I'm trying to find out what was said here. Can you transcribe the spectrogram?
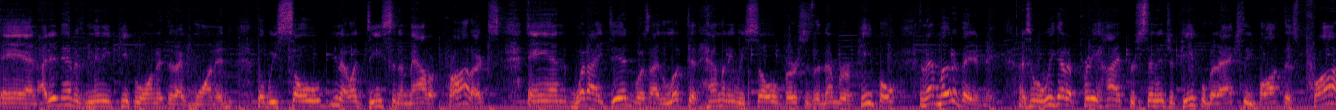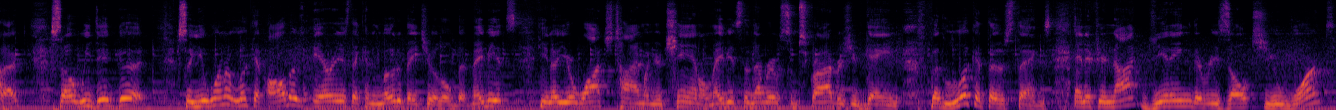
and I didn't have as many people on it that I wanted but we sold you know a decent amount of products and what I did was I looked at how many we sold versus the number of people and that motivated me. I said well we got a pretty high percentage of people that actually bought this product so we did good. So you want to look at all those areas that can motivate you a little bit. Maybe it's you know your watch time on your channel. Maybe it's the number of subscribers you've gained. But look at those things. And if you're not getting the results you want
